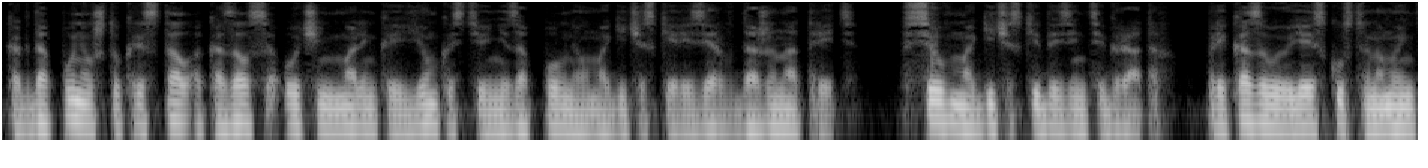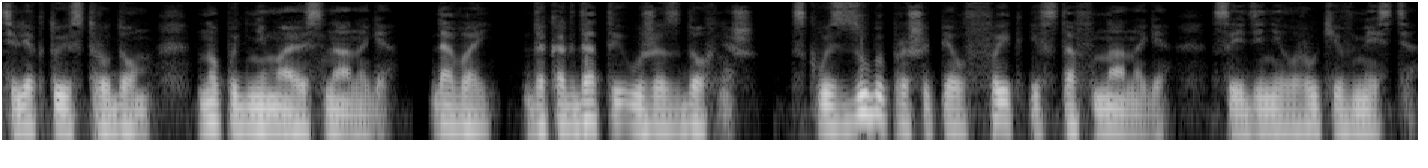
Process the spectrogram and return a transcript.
когда понял, что кристалл оказался очень маленькой емкостью и не заполнил магический резерв даже на треть. Все в магический дезинтегратор. Приказываю я искусственному интеллекту и с трудом, но поднимаюсь на ноги. Давай, да когда ты уже сдохнешь? Сквозь зубы прошипел Фейк и встав на ноги, соединил руки вместе.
